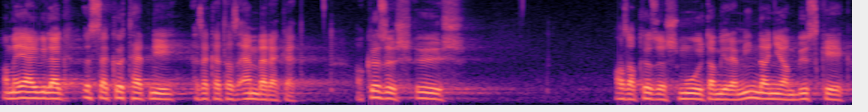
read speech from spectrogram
amely elvileg összeköthetni ezeket az embereket. A közös ős, az a közös múlt, amire mindannyian büszkék,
